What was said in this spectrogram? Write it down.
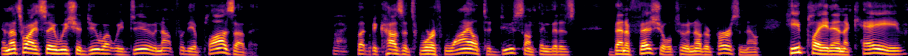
And that's why I say we should do what we do, not for the applause of it, right. but because it's worthwhile to do something that is beneficial to another person. Now, he played in a cave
